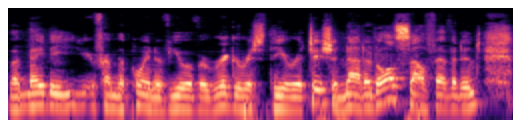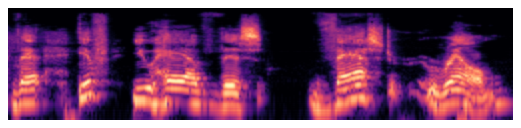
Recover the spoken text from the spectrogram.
but maybe from the point of view of a rigorous theoretician, not at all self-evident, that if you have this vast realm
